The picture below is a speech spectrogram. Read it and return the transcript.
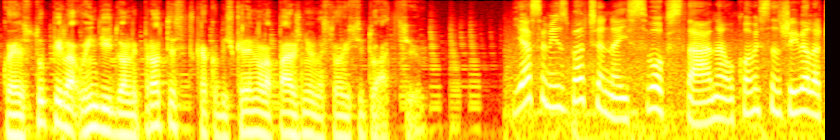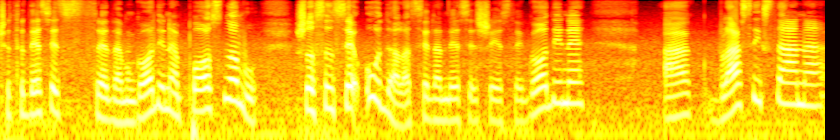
koja je stupila u individualni protest kako bi skrenula pažnju na svoju situaciju. Ja sam izbačena iz svog stana u kome sam živjela 47 godina po osnovu što sam se udala 76. godine, a vlasnik stana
